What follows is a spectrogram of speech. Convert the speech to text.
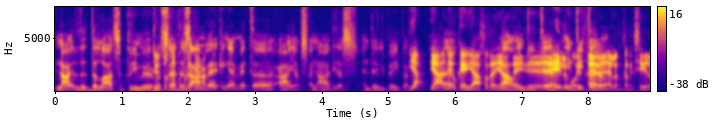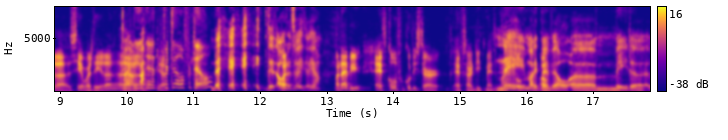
nou, de, de laatste primeur Duurt was nog even de samenwerking hè, met eh, Ajax en Adidas en Daily Paper. Ja, ja, nee, oké. ja, van, ja, Nou, nee, in die term- hele in mooie die term. Ellen kan ik zeer, zeer waarderen. Maar die, de- ja. Vertel, vertel. Nee, dit, oh, Maar- dat weet je, ja. Maar daar hebben jullie- heeft Colorful Goodies daar, heeft daar niet mee te maken, Nee, toch? maar ik ben Oh. wel mede...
